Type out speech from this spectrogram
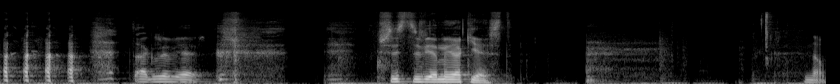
Także wiesz. Wszyscy wiemy jak jest. No.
